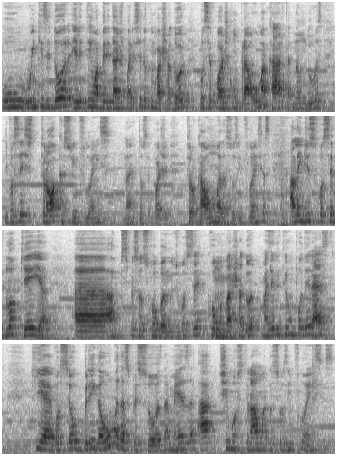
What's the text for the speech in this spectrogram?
O, o Inquisidor, ele tem uma habilidade parecida com o Embaixador. Você pode comprar uma carta, não duas, e você troca sua influência, né? Então você pode trocar uma das suas influências. Além disso, você bloqueia ah, as pessoas roubando de você como Embaixador, mas ele tem um poder extra que é você obriga uma das pessoas da mesa a te mostrar uma das suas influências.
